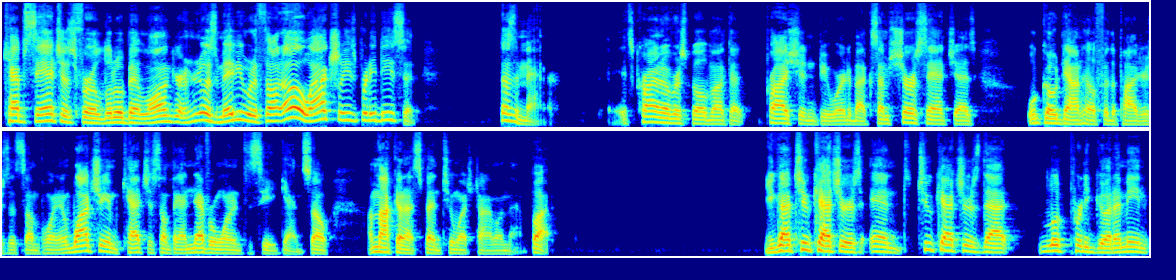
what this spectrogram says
kept Sanchez for a little bit longer. And who knows, maybe you would have thought, oh, actually, he's pretty decent. Doesn't matter. It's crying over spilled milk that probably shouldn't be worried about because I'm sure Sanchez will go downhill for the Padres at some point. And watching him catch is something I never wanted to see again. So I'm not going to spend too much time on that. But you got two catchers and two catchers that look pretty good. I mean,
